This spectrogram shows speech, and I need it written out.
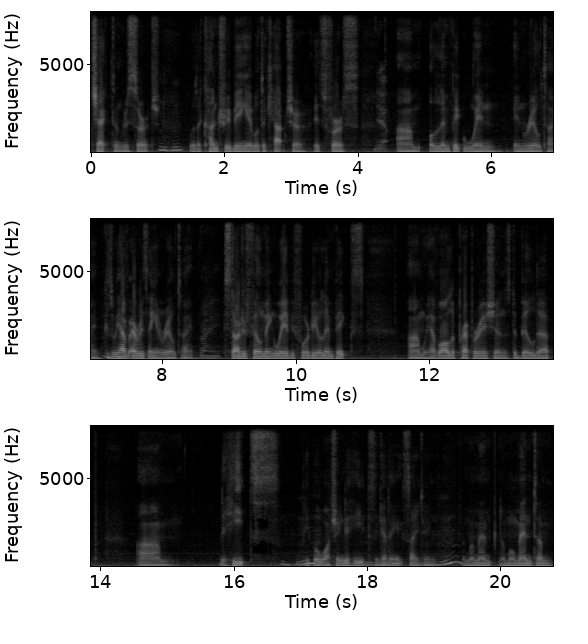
checked and researched Mhm. with a country being able to capture its first Yeah. um, Olympic win in real time because we have everything in real time. Right. Started filming way before the Olympics. Um, we have all the preparations, the build up, um, the heats, people Mhm. watching the heats and getting Mhm. exciting, Mhm. the, moment, the momentum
